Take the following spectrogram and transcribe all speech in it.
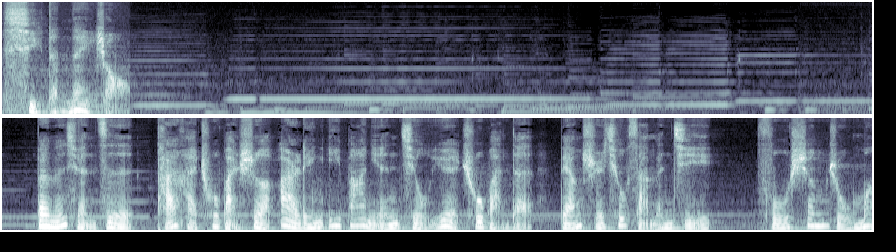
戏的内容。本文选自台海出版社二零一八年九月出版的梁实秋散文集《浮生如梦》。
